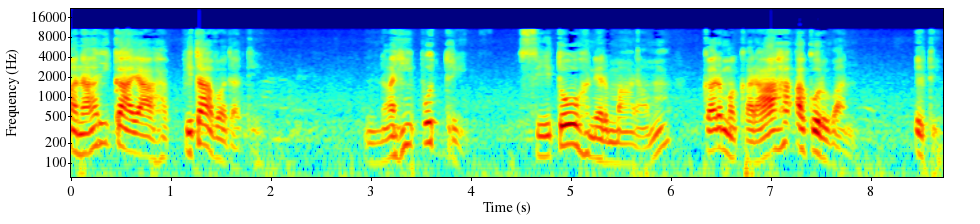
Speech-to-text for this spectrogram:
अनारिकायाः पिता वदति। न हि पुत्री, सेतोः निर्माणं कर्मकराः अकुर्वन्। इति।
